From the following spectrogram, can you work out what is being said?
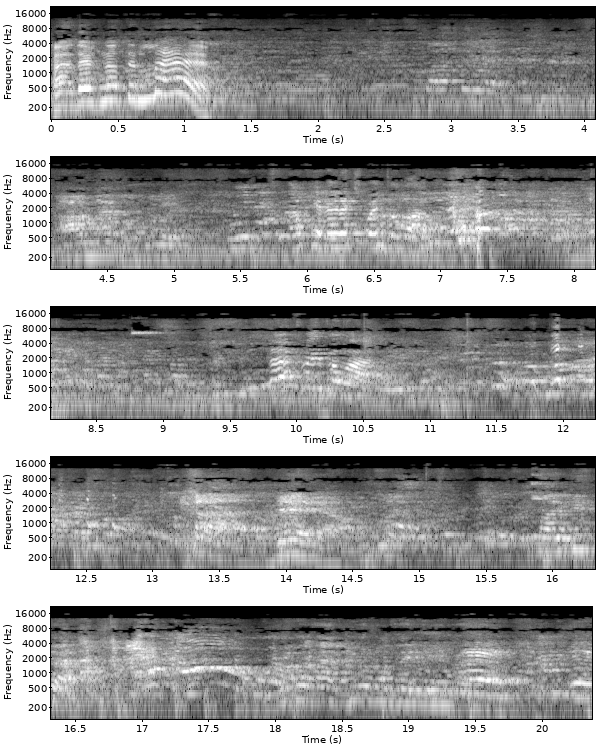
Huh, there's nothing left. Okay, that explains a lot. that explains a lot. God damn. Mariquita. We don't have you on the Hey, hey,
